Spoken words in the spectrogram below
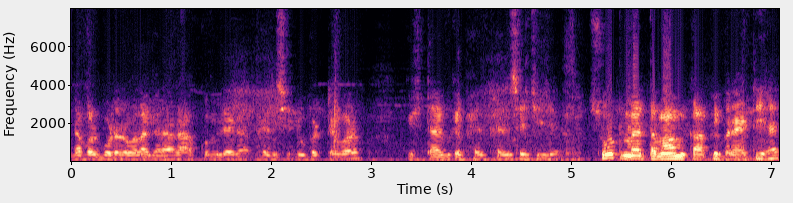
डबल बॉर्डर वाला गरारा आपको मिलेगा फैंसी दुपट्टे वर्क इस टाइप के फै- फैंसी चीज़ें। सूट में तमाम काफ़ी वैरायटी है।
